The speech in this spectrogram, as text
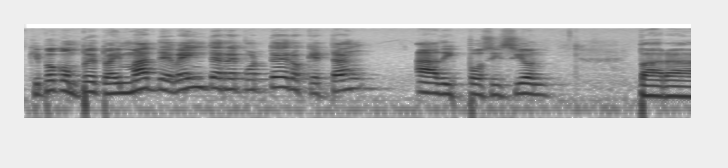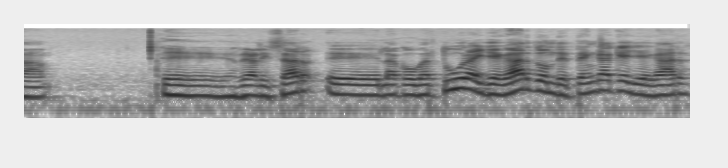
equipo completo. Hay más de 20 reporteros que están a disposición para eh, realizar eh, la cobertura y llegar donde tenga que llegar,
